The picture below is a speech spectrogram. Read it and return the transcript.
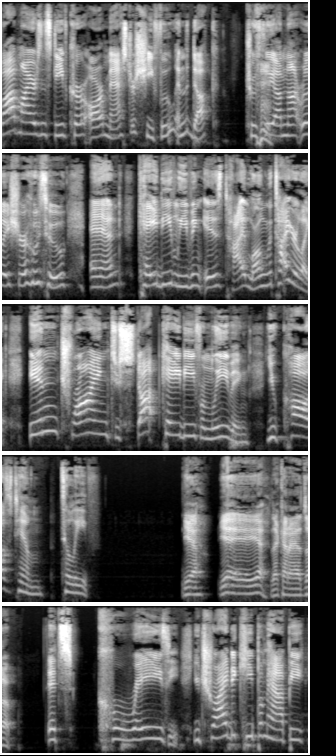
Bob Myers and Steve Kerr are Master Shifu and the Duck. Truthfully, hmm. I'm not really sure who's who. And KD leaving is Tai Lung the Tiger. Like, in trying to stop KD from leaving, you caused him to leave. Yeah. Yeah. Yeah. Yeah. That kind of adds up. It's crazy. You tried to keep him happy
